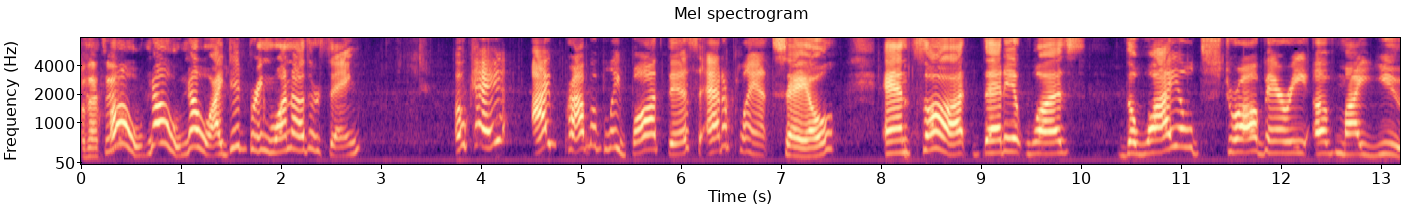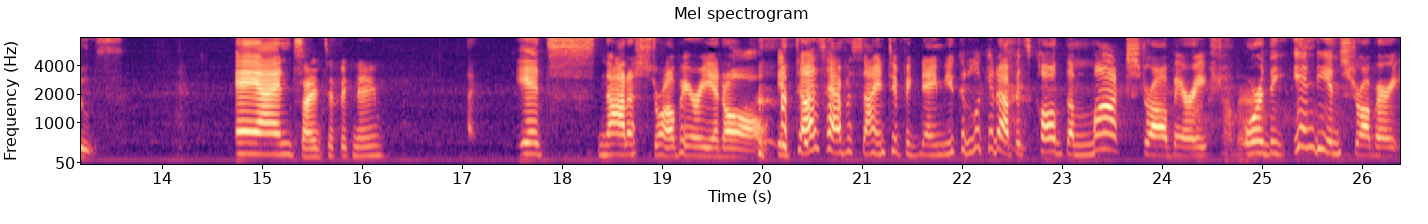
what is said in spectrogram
Oh, that's it. Oh, no, no, I did bring one other thing. Okay, I probably bought this at a plant sale and thought that it was the wild strawberry of my youth. And Scientific name? it's not a strawberry at all. it does have a scientific name. You can look it up. It's called the mock strawberry Strawberry. or the Indian strawberry.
